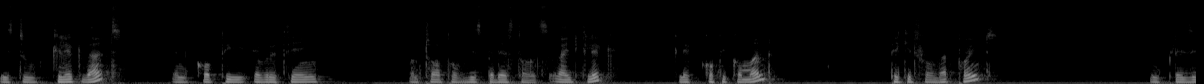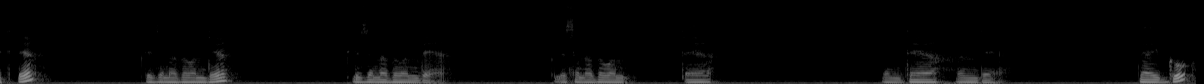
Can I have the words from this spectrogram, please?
is to click that and copy everything on top of these pedestals. Right click click copy command pick it from that point and place it there. Place another one there. Place another one there. Place another one there. And there and there there you go.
